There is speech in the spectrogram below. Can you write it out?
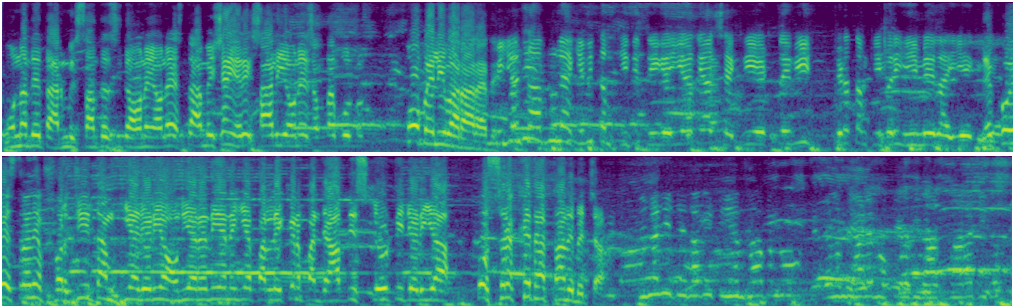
ਉਹਨਾਂ ਦੇ ਧਾਰਮਿਕ ਸਥਾਨ ਤੇ ਅਸੀਂ ਤਾਂ ਆਉਣਾ ਹੀ ਆਉਣਾ ਇਸ ਤਾਂ ਹਮੇਸ਼ਾ ਹੀ ਹਰੇਕ ਸਾਲ ਹੀ ਆਉਣੇ ਪੂਰਵਕ ਉਹ ਪਹਿਲੀ ਵਾਰ ਆ ਰਹੇ ਨੇ। ਪੀਐਮ ਸਾਹਿਬ ਨੂੰ ਲੈ ਕੇ ਵੀ ਧਮਕੀ ਦਿੱਤੀ ਗਈ ਹੈ ਤੇ ਅੱਜ ਸੈਕਟਰੀਏਟ ਤੇ ਵੀ ਜਿਹੜਾ ਧਮਕੀ ਭਰੀ ਈਮੇਲ ਆਈ ਹੈਗੀ ਹੈ। ਦੇਖੋ ਇਸ ਤਰ੍ਹਾਂ ਦੀਆਂ ਫਰਜ਼ੀ ਧਮਕੀਆਂ ਜਿਹੜੀਆਂ ਆਉਂਦੀਆਂ ਰਹਿੰਦੀਆਂ ਨੇਗੀਆਂ ਪਰ ਲੇਕਿਨ ਪੰਜਾਬ ਦੀ ਸਿਕਿਉਰਿਟੀ ਜਿਹੜੀ ਆ ਉਹ ਸੁਰੱਖਿਅਤ ਹੱਥਾਂ ਦੇ ਵਿੱਚ ਆ। ਜੀ ਜਿੱਦਾਂ ਕਿ ਪੀਐਮ ਸਾਹਿਬ ਵੱਲੋਂ ਜਨਮ ਦਿਹਾੜੇ ਮੌਕੇ ਰਵਿਦਾਸ ਮਹਾਰਾਜ ਜੀ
